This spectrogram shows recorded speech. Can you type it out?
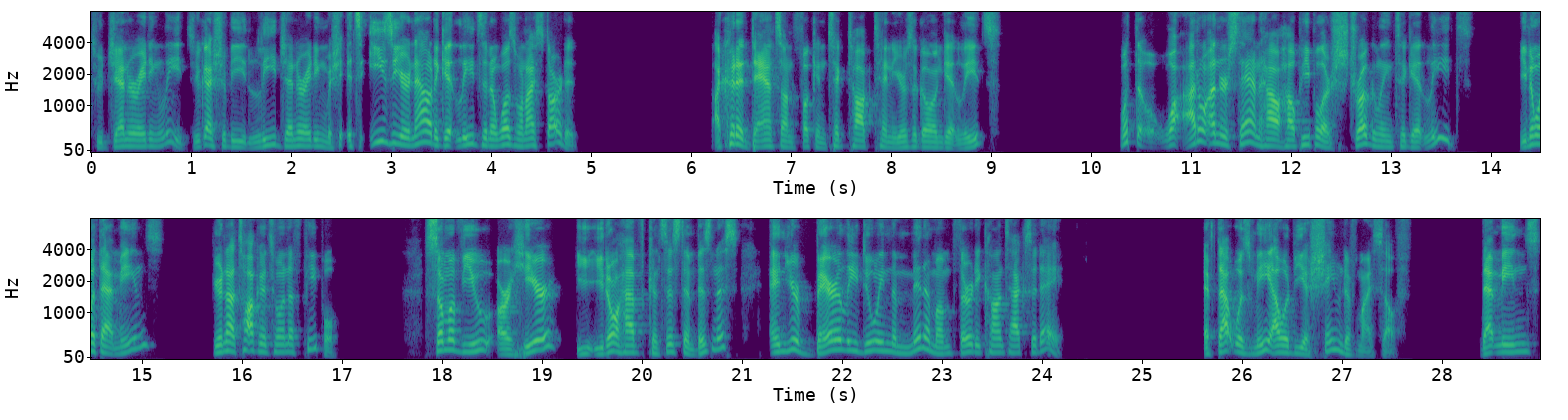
to generating leads. You guys should be lead generating machine. It's easier now to get leads than it was when I started. I couldn't dance on fucking TikTok 10 years ago and get leads. What the what, I don't understand how how people are struggling to get leads. You know what that means? You're not talking to enough people. Some of you are here, you, you don't have consistent business, and you're barely doing the minimum 30 contacts a day. If that was me, I would be ashamed of myself. That means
